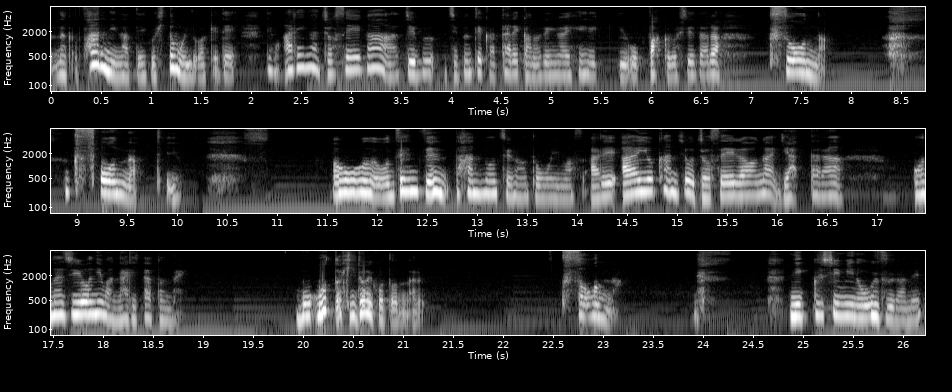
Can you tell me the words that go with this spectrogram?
なんかファンになっていく人もいるわけで、でもあれが女性が自分、自分っていうか誰かの恋愛遍歴を暴露してたら、クソ女。クソ女っていう。お全然反応違うと思います。あれ、ああいう感じを女性側がやったら、同じようには成り立たない。も、もっとひどいことになる。クソ女。憎しみの渦がね。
